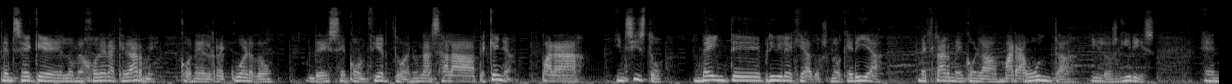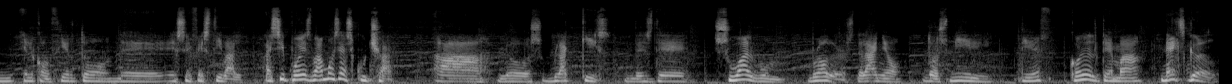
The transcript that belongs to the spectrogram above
pensé que lo mejor era quedarme con el recuerdo de ese concierto en una sala pequeña para, insisto, 20 privilegiados. No quería mezclarme con la marabunta y los guiris en el concierto de ese festival. Así pues, vamos a escuchar a los Black Keys desde su álbum Brothers del año 2010 con el tema Next Girl.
